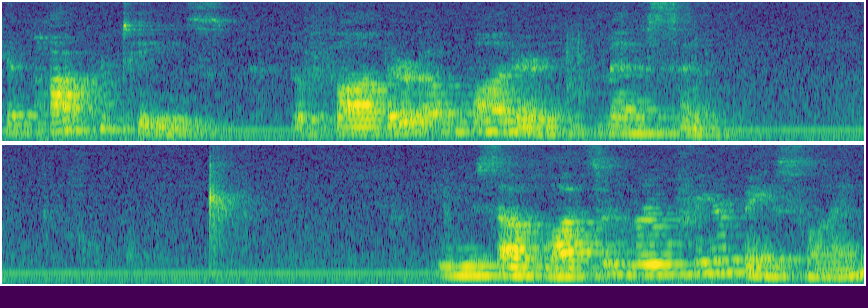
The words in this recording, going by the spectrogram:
Hippocrates the father of modern medicine. Give yourself lots of room for your baseline.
